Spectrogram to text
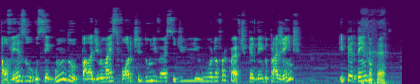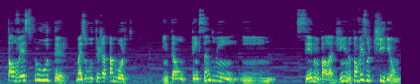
talvez o, o, segundo paladino mais forte do universo de World of Warcraft, perdendo pra gente e perdendo é. talvez pro Uther, mas o Uther já tá morto. Então, pensando em, em ser um paladino, talvez o Tyrion,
